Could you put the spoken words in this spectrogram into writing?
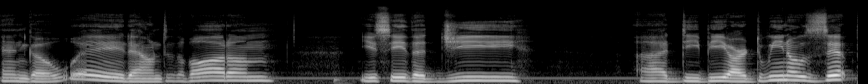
and go way down to the bottom, you see the G uh, DB Arduino zip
